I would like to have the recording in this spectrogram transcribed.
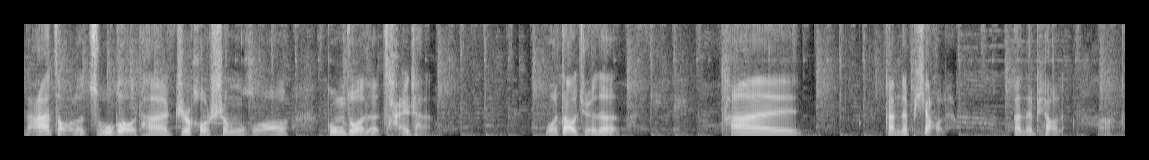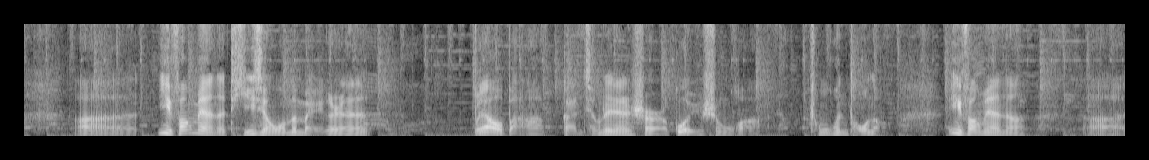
拿走了足够他之后生活工作的财产，我倒觉得他干得漂亮。干得漂亮啊啊！一方面呢，提醒我们每个人不要把感情这件事儿过于升华、冲昏头脑；一方面呢，啊，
